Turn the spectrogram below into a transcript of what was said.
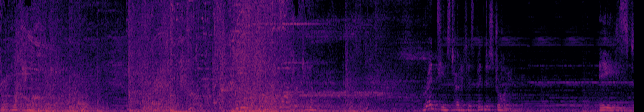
Red Team's turret has been destroyed. Aced.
